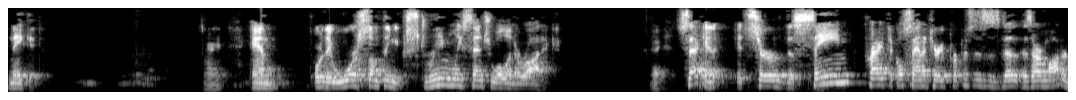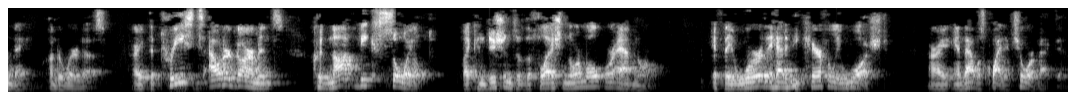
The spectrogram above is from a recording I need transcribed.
naked. Right? And, or they wore something extremely sensual and erotic. Okay. Second, it served the same practical sanitary purposes as, as our modern day underwear does. Right? The priest's outer garments could not be soiled by conditions of the flesh, normal or abnormal. If they were, they had to be carefully washed. Alright, and that was quite a chore back then.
